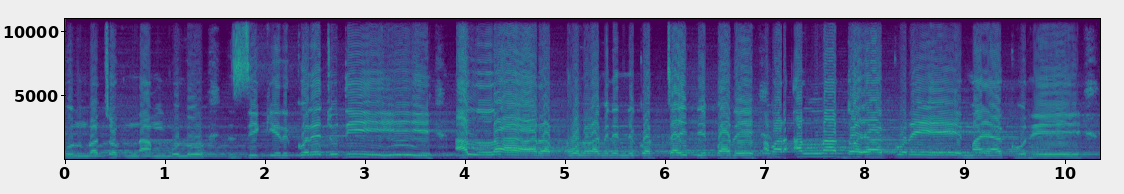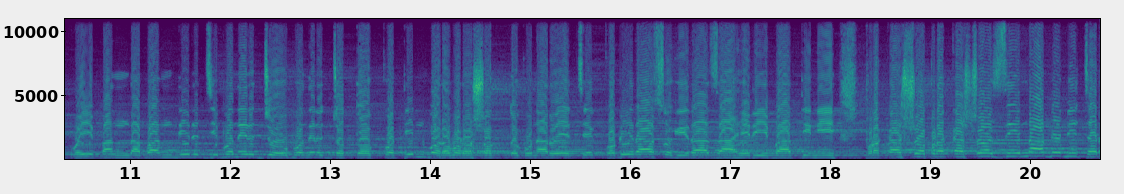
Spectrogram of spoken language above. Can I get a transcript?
গুণবাচক নামগুলো জিকির করে যদি আল্লাহ রাব্বুল আমিনের নিকট চাইতে পারে, আমার আল্লাহ দয়া করে, মায়া করে, ওই বান্দা বান্দির জীবনের, যৌবনের যত কঠিন, বড় বড় শক্ত গুণা রয়েছে, কবিরা, সগিরা, জাহেরি বা তিনি প্রকাশ্য প্রকাশ্য জিনা, বেবিচার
